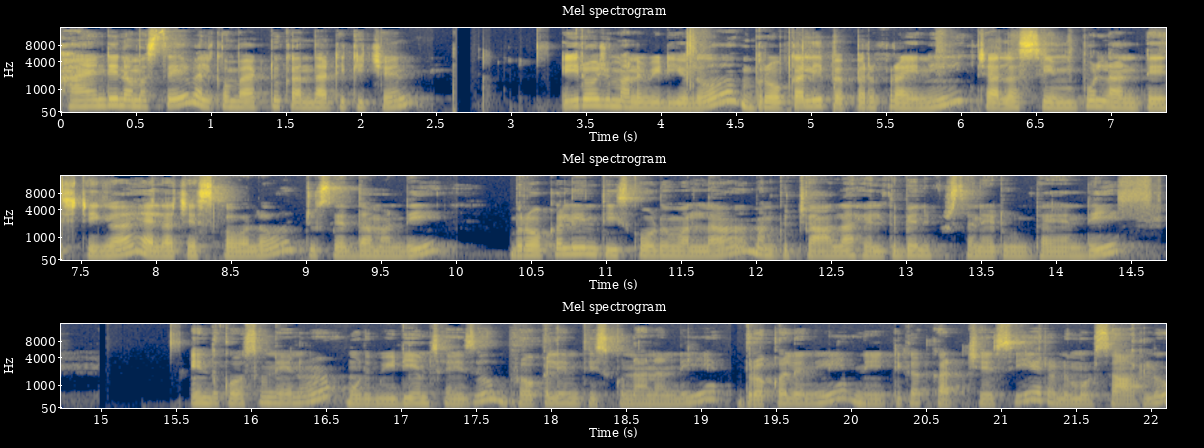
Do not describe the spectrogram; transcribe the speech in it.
హాయ్ అండి నమస్తే. Welcome back to Kandati kitchen. ఈరోజు మన వీడియోలో బ్రోకలీ పెప్పర్ ఫ్రైని చాలా సింపుల్ అండ్ టేస్టీగా ఎలా చేసుకోవాలో చూసేద్దామండి. బ్రోకలీని తీసుకోవడం వల్ల మనకు చాలా హెల్త్ బెనిఫిట్స్ అనేవి ఉంటాయండి. ఇందుకోసం నేను మూడు మీడియం సైజు బ్రోకలీని తీసుకున్నానండి. బ్రోకలీని నీట్గా కట్ చేసి రెండు మూడు సార్లు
